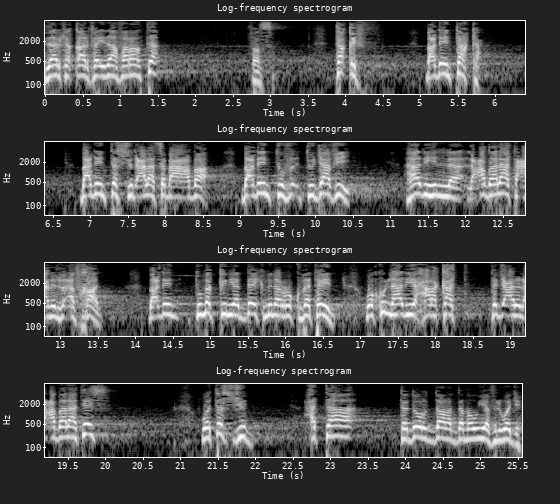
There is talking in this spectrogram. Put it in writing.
لذلك قال فإذا فرغت فانصب. تقف. بعدين تركع. بعدين تسجد على سبع أعضاء. بعدين تجافي هذه العضلات عن الأفخاذ. بعدين تمكن يديك من الركبتين. وكل هذه حركات تجعل العضلات إيش؟ وتسجد حتى تدور الدورة الدموية في الوجه.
